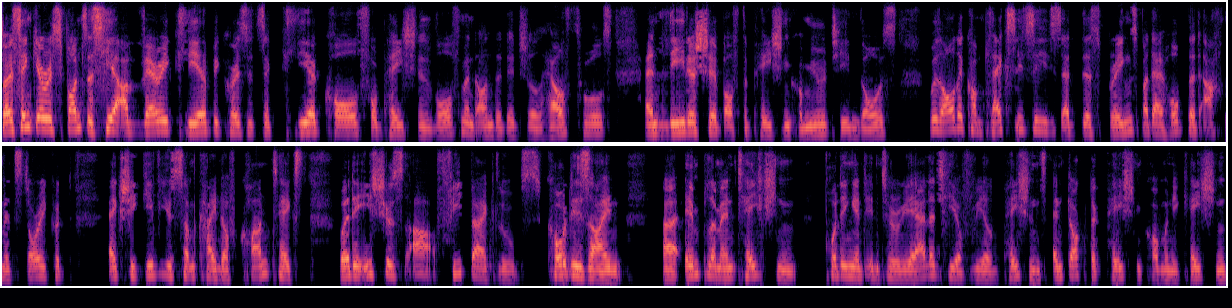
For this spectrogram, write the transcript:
So I think your responses here are very clear because it's a clear call for patient involvement on the digital health tools and leadership of the patient community in those with all the complexities that this brings. But I hope that Ahmed's story could actually give you some kind of context where the issues are feedback loops, co-design, uh, implementation, putting it into reality of real patients and doctor-patient communication.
